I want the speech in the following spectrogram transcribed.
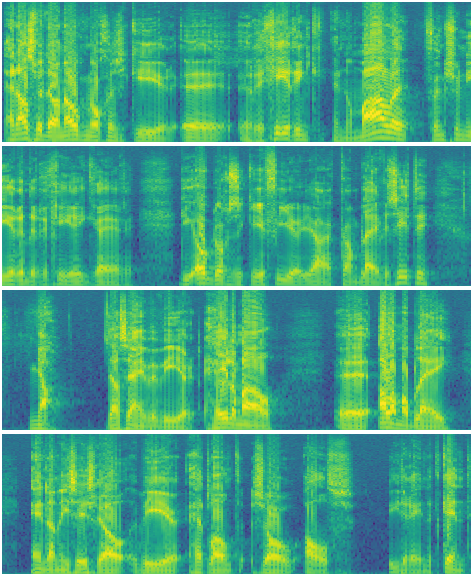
En als we dan ook nog eens een keer uh, een regering, een normale functionerende regering krijgen, die ook nog eens een keer vier jaar kan blijven zitten, nou, dan zijn we weer helemaal uh, allemaal blij. En dan is Israël weer het land zoals iedereen het kent.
